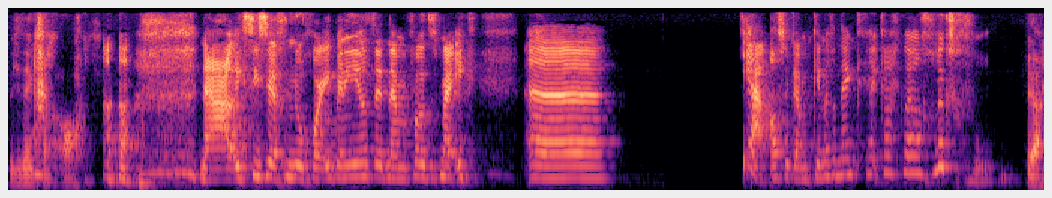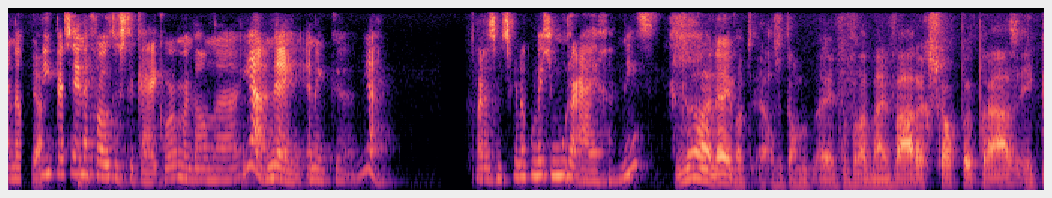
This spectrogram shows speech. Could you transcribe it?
Dat je denkt van, ah, nou, ik zie ze genoeg hoor. Ik ben niet de hele tijd naar mijn foto's, maar ik. eh, ja, als ik aan mijn kinderen denk, krijg ik wel een geluksgevoel. ja, en dan ja. niet per se naar foto's te kijken hoor, maar dan, eh, ja, nee. En ik, eh, ja. Maar dat is misschien ook een beetje moeder-eigen, niet? Nou, nee, want als ik dan even vanuit mijn vaderschap praat. Ik,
